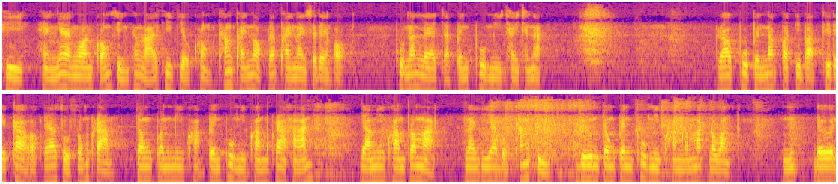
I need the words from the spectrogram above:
ทีแห่งแง่งอนของสิ่งทั้งหลายที่เกี่ยวข้อง ทั้งภายนอกและภายในแสดงออก ผู้นั้นแลจะเป็นผู้มีชัยชนะ เราผู้เป็นนักปฏิบัติที่ได้ก้าวออกแล้วสู่สงคราม จงเป็นมีเป็นผู้มีความกล้าหาญอย่ามีความประมาท ในเอียบททั้งสี่ดืนจงเป็นผู้มีความระมัดระวัง เดิน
